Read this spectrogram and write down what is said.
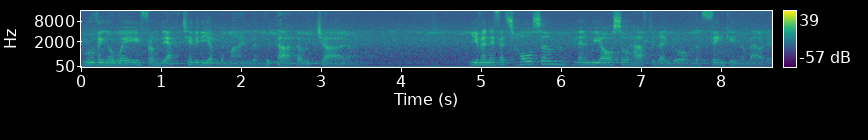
moving away from the activity of the mind, the vitakka vichara even if it's wholesome, then we also have to let go of the thinking about it.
